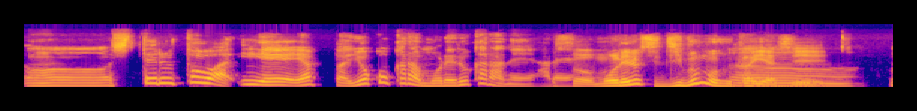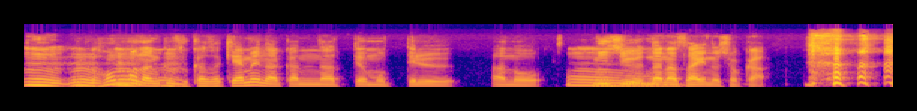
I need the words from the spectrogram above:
うーんしてるとはいえやっぱ横から漏れるからねあれ。そう、漏れるし、自分も不快やし、うん。うんうんなんかほんまなんかう深酒やめなあかんなって思ってる、あの、うん。27歳の初夏。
